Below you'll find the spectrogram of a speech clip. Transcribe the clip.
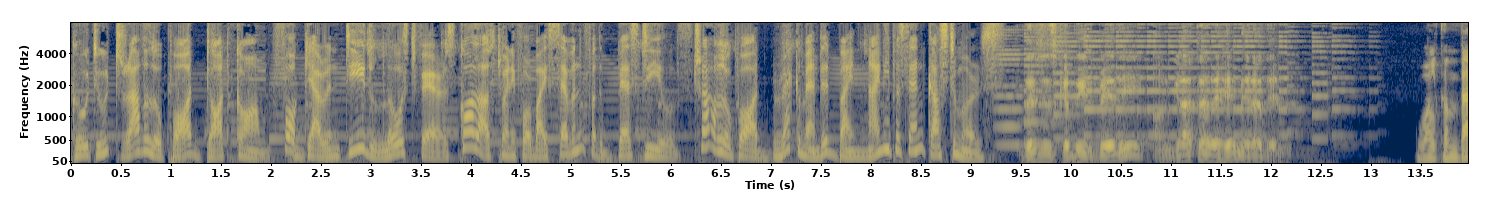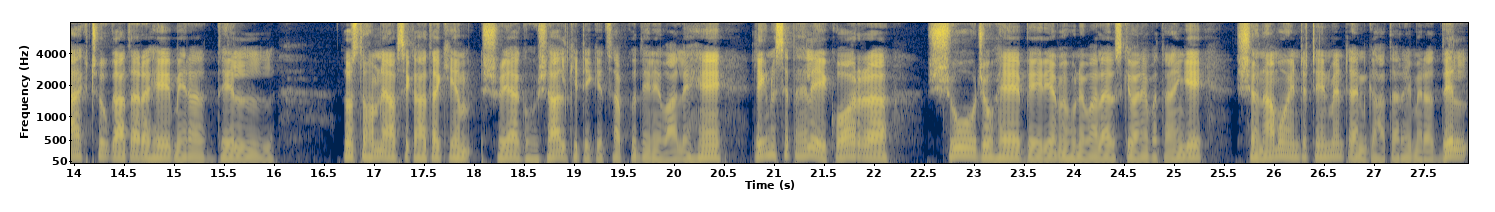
Go to travelopod.com for guaranteed lowest fares. Call us 24 by 7 for the best deals. Travelopod, recommended by 90% customers. This is Kabir Bedi on Gata Rahe Mera Dil. Welcome back to Gata Rahe Mera दिल दोस्तों हमने आपसे कहा था कि हम श्रेया घोषाल की टिकट्स आपको देने वाले हैं लेकिन उससे पहले एक और शो जो है बेरिया में होने वाला है, उसके बारे में बताएँगे। शनामो एंटरटेनमेंट एंड गाता रहे मेरा दिल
